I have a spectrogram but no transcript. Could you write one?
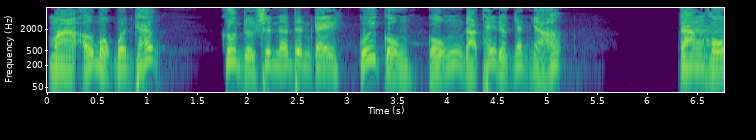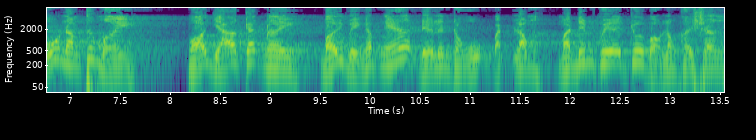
Mà ở một bên khác, Khương Trường Sinh ở trên cây cuối cùng cũng đã thấy được nhắc nhở. Càng vũ năm thứ 10, võ giả ở các nơi bởi vì ngấp nghé địa linh trụ Bạch Long mà đêm khuya chui vào Long Khởi Sơn,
